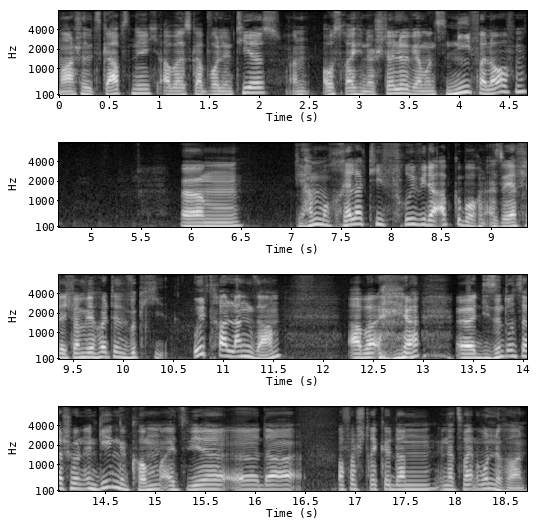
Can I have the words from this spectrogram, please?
Marshals gab es nicht, aber es gab Volunteers an ausreichender Stelle. Wir haben uns nie verlaufen. Ähm, wir haben auch relativ früh wieder abgebrochen. Also ja, vielleicht waren wir heute wirklich ultra langsam. Aber ja, äh, die sind uns ja schon entgegengekommen, als wir äh, da auf der Strecke dann in der zweiten Runde waren.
